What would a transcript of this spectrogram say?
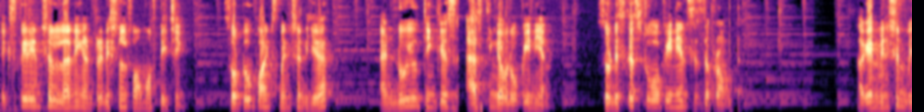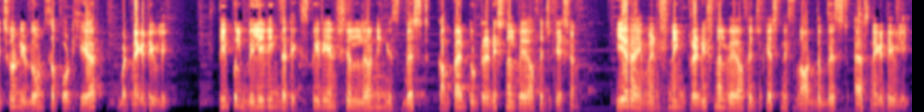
Experiential learning and traditional form of teaching. So, two points mentioned here. And do you think is asking our opinion? So, discuss two opinions is the prompt. Again, mention which one you don't support here but negatively. People believing that experiential learning is best compared to traditional way of education. Here I am mentioning traditional way of education is not the best as negatively.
